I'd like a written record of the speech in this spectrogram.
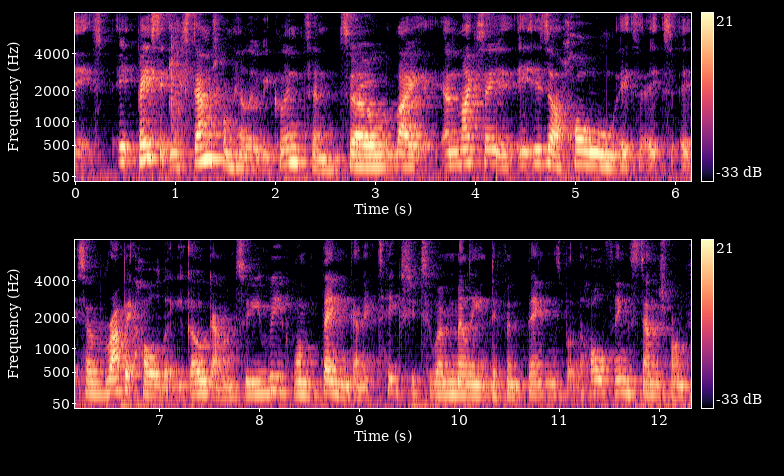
it's, it basically stems from Hillary Clinton. So like and like I say it, it is a whole it's, it's it's a rabbit hole that you go down. So you read one thing and it takes you to a million different things but the whole thing stems from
